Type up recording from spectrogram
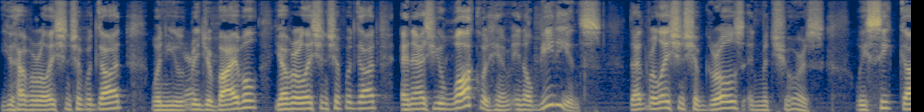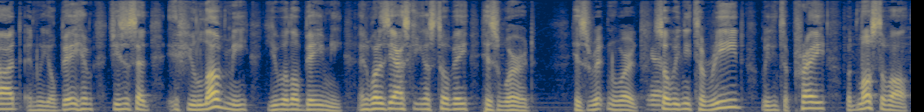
you have a relationship with God. When you read your Bible, you have a relationship with God. And as you walk with Him in obedience, that relationship grows and matures. We seek God and we obey Him. Jesus said, If you love me, you will obey me. And what is He asking us to obey? His word. His written word. So we need to read, we need to pray, but most of all,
